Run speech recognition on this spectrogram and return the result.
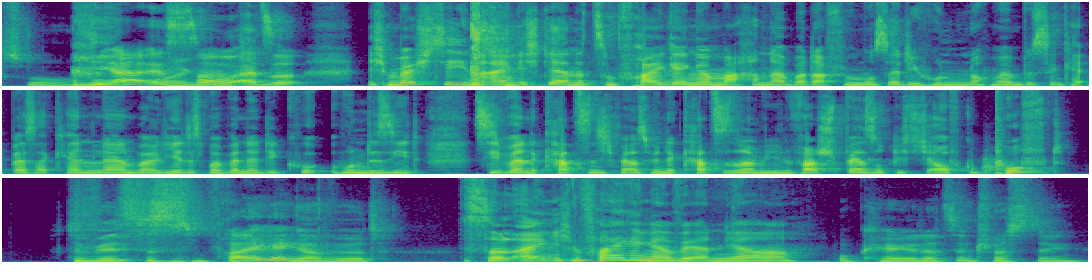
So. ja, ist Mein so. Gott. Also, ich möchte ihn eigentlich gerne zum Freigänger machen, aber dafür muss er die Hunde noch mal ein bisschen ke besser kennenlernen, weil jedes Mal, wenn er die Ku- Hunde sieht, sieht meine Katze nicht mehr aus wie eine Katze, sondern wie ein Waschbär, so richtig aufgepufft. Du willst, dass es ein Freigänger wird? Das soll eigentlich ein Freigänger werden, ja. Okay, that's interesting.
